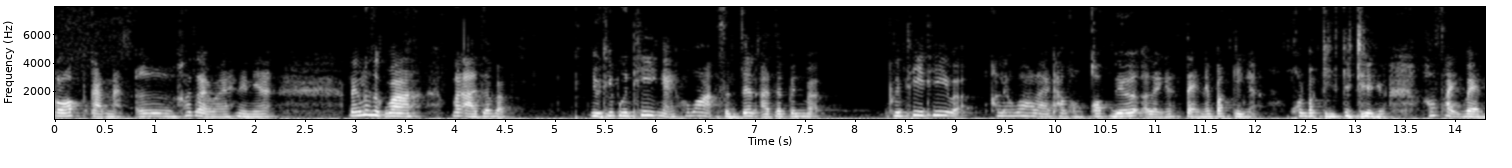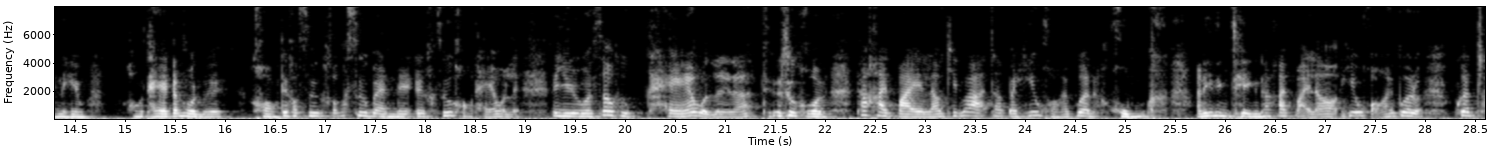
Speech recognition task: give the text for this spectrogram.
กรอบกันอะเออ เข้าใจไหมในเนี้ยเล้รู้สึกว่ามันอาจจะแบบอยู่ที่พื้นที่ไง เพราะว่าสันเจิ้นอาจจะเป็นแบบพื้นที่ที่แบบเขาเรียกว่าอะไรทำของกรอบเยอะอะไรเงี้ยแต่ในปักกิ่งอะคนปักกิ่งจริงๆอะเขาใส่แบรนด์เนมของแท้กันหมดเลย ของที่เขาซื้อเขาก็ซื้อแบรนด์เนมเออเขาซื้อของแท้หมดเลย ใน Universal คือแท้หมดเลยนะทุกคนถ้าใครไปแล้วคิดว่าจะไปหิ้วของให้เพื่อนอะคุ้ม อันนี้จริง ๆ ถ้าใครไปแล้วหิ้วของให้เพื่อนเพื่อนช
